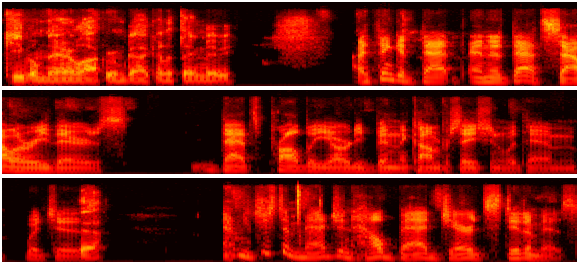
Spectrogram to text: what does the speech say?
Keep him there, locker room guy kind of thing, maybe. I think at that and at that salary, there's that's probably already been the conversation with him, which is, Yeah. I mean, just imagine how bad Jarrett Stidham is.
